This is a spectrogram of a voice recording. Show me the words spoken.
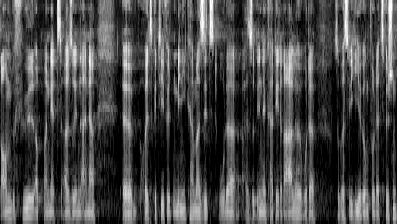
Raumgefühl, ob man jetzt also in einer äh, holzgetiefelten Minikammer sitzt oder also in der Kathedrale oder sowas wie hier irgendwo dazwischen.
